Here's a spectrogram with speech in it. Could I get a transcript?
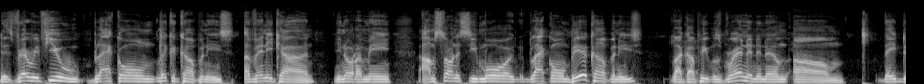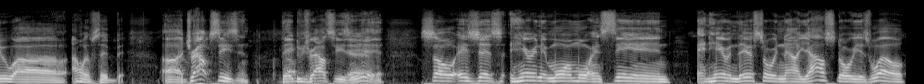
there's very few black-owned liquor companies of any kind. You know what I mean? I'm starting to see more black-owned beer companies, like our people's Brandon and them. Um, they do uh, I would say uh, drought season. They do drought season, Yeah. yeah. So it's just hearing it more and more and seeing and hearing their story now, y'all story as well.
